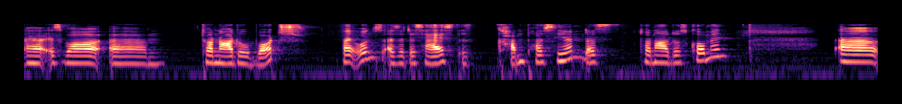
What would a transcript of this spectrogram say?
Äh, es war ähm, Tornado Watch bei uns. Also das heißt, es kann passieren, dass Tornados kommen. Äh,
